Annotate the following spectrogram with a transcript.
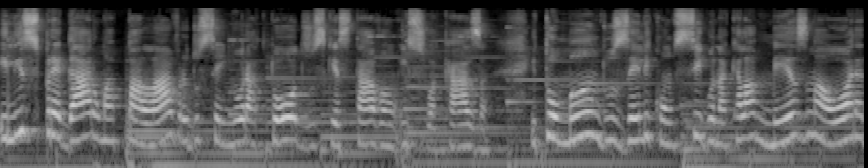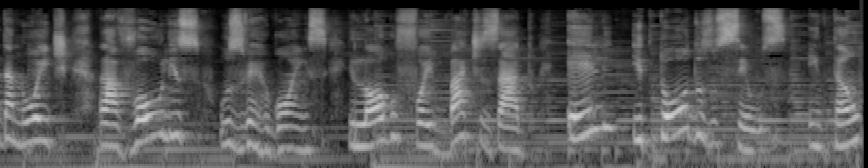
E lhes pregaram a palavra do Senhor a todos os que estavam em sua casa. E tomando-os ele consigo naquela mesma hora da noite, lavou-lhes os vergões e logo foi batizado ele e todos os seus. Então,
